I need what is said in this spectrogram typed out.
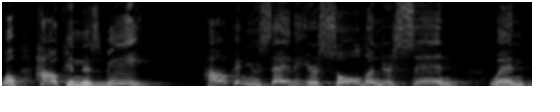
Well, how can this be? How can you say that you're sold under sin when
